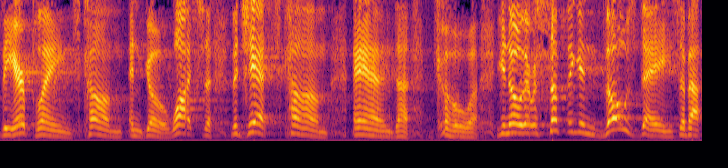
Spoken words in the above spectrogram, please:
the airplanes come and go, watch the jets come and uh, go. You know, there was something in those days about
